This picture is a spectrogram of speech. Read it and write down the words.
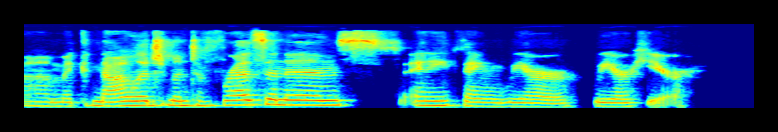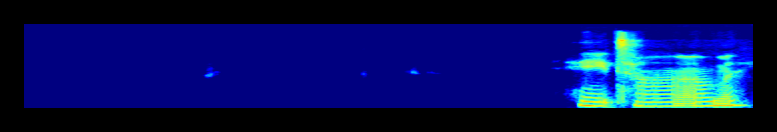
um, acknowledgement of resonance, anything, we are we are here. Hey Tom,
